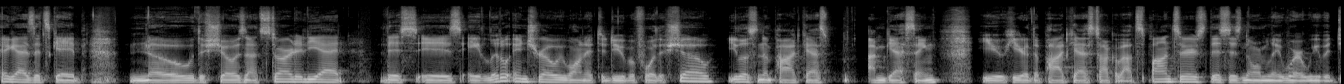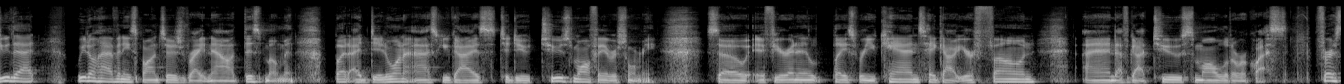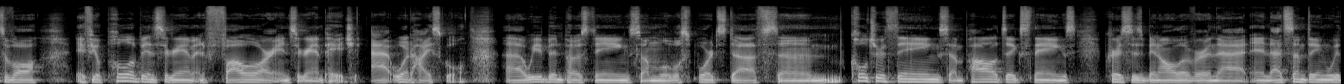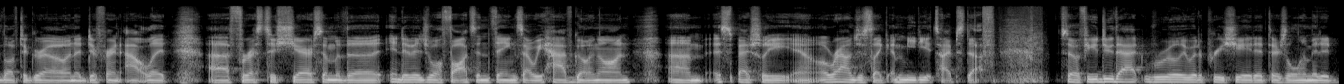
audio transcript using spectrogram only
Hey guys, it's Gabe. No, the show is not started yet. This is a little intro we wanted to do before the show. You listen to podcasts, I'm guessing. You hear the podcast talk about sponsors. This is normally where we would do that. We don't have any sponsors right now at this moment, but I did want to ask you guys to do two small favors for me. So if you're in a place where you can take out your phone, and I've got two small little requests. First of all, if you'll pull up Instagram and follow our Instagram page at What High School, uh, we've been posting some Louisville sports stuff, some culture things, some politics things. Chris has been all over in that, and that's something we'd love to grow in a different outlet uh, for us to share some of the individual thoughts and things that we have going on, um, especially you know, around just like immediate type stuff. So if you do that, really would appreciate it. There's a limited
